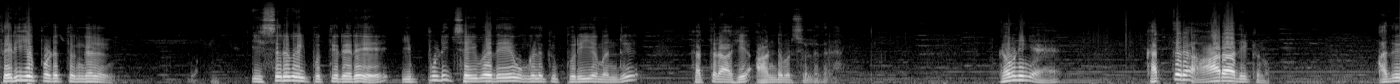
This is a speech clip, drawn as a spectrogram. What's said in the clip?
தெரியப்படுத்துங்கள். இஸ்ரவேல் புத்திரரே இப்படி செய்வதே உங்களுக்கு புரியும் என்று கத்தராகிய ஆண்டவர் சொல்லுகிறார். கவனிங்க கத்தரை ஆராதிக்கணும். அது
